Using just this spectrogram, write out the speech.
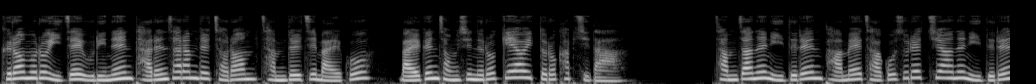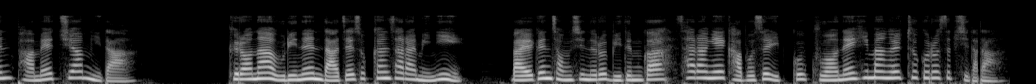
그러므로 이제 우리는 다른 사람들처럼 잠들지 말고 맑은 정신으로 깨어 있도록 합시다. 잠자는 이들은 밤에 자고 술에 취하는 이들은 밤에 취합니다. 그러나 우리는 낮에 속한 사람이니 맑은 정신으로 믿음과 사랑의 갑옷을 입고 구원의 희망을 투구로 씁시다.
